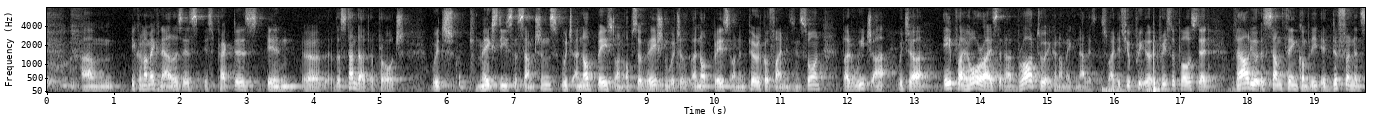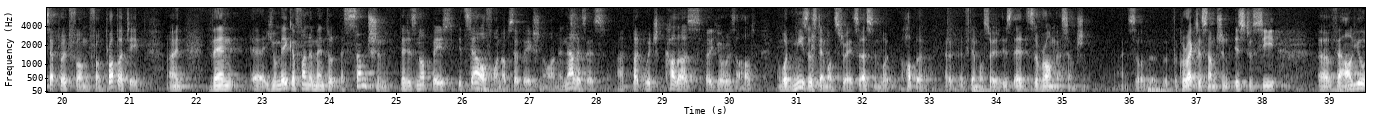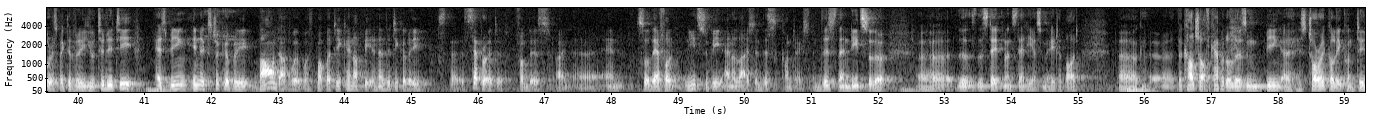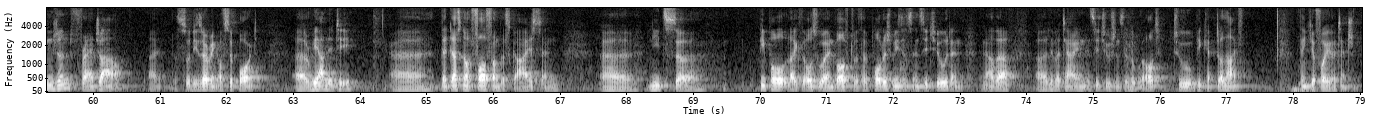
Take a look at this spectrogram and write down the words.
um, economic analysis is practiced in uh, the standard approach which makes these assumptions, which are not based on observation, which are not based on empirical findings and so on, but which are, which are a priori that are brought to economic analysis, right? If you pre uh, presuppose that value is something completely different and separate from, from property, right, then uh, you make a fundamental assumption that is not based itself on observation or on analysis, uh, but which colors uh, your result. And what Mises demonstrates us and what Hoppe uh, have demonstrated is that it's the wrong assumption. So the, the, correct assumption is to see uh, value, respectively utility, as being inextricably bound up with, with property, cannot be analytically uh, separated from this, right? Uh, and so therefore needs to be analyzed in this context. And this then leads to the, uh, the, the, statements that he has made about uh, uh, the culture of capitalism being a historically contingent, fragile, right? so deserving of support, reality, that does not fall from the skies and uh, needs uh, people like those who are involved with the Polish Mises Institute and, and other libertarian institutions in the world to be kept alive. Thank you for your attention.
